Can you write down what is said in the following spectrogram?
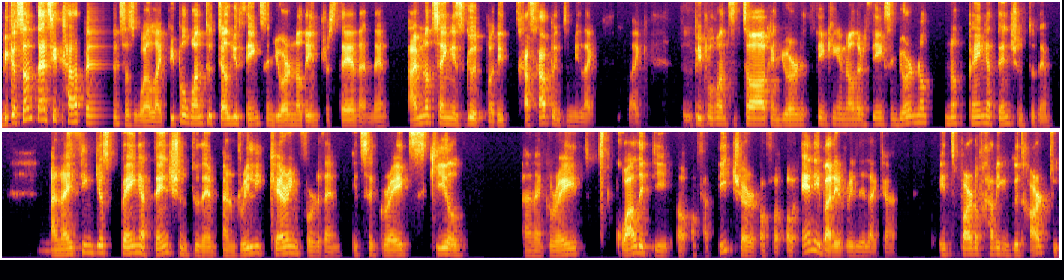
because sometimes it happens as well like people want to tell you things and you are not interested and then i'm not saying it's good but it has happened to me like like people want to talk and you're thinking in other things and you're not not paying attention to them. Mm-hmm. And i think just paying attention to them and really caring for them it's a great skill and a great quality of, of a teacher of, a, of anybody really like a it's part of having a good heart to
